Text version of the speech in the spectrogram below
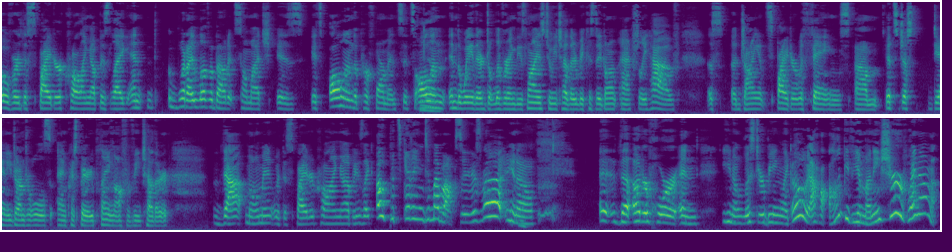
over the spider crawling up his leg, and what I love about it so much is it's all in the performance. It's all Yeah. in in the way they're delivering these lines to each other because they don't actually have a giant spider with fangs. Um, it's just Danny Jules and Chris Barrie playing off of each other that moment with the spider crawling up, he's like, "Oh, it's getting to my boxers," ah," you know, Uh, the utter horror, and you know, Lister being like, "Oh, I'll, give you money, sure, why not?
